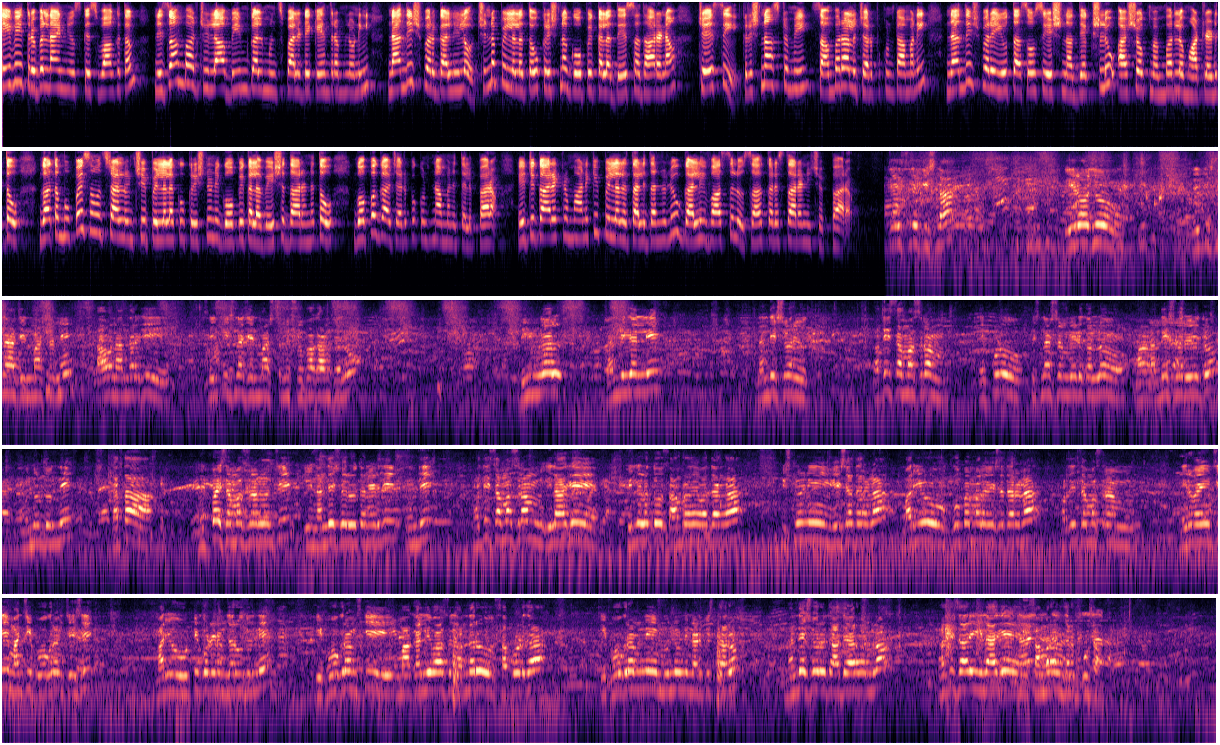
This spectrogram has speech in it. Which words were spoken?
TV triple nine న్యూస్కి స్వాగతం. నిజామాబాద్ జిల్లా భీమ్గల్ మున్సిపాలిటీ కేంద్రంలోని నందీశ్వర్ గల్లీలో చిన్నపిల్లలతో కృష్ణ గోపికల దేశధారణ చేసి కృష్ణాష్టమి సంబరాలు జరుపుకుంటామని నందీశ్వర యూత్ అసోసియేషన్ అధ్యక్షులు అశోక్ మెంబర్లు మాట్లాడుతూ గత ముప్పై సంవత్సరాల నుంచి పిల్లలకు కృష్ణుని గోపికల వేషధారణతో గొప్పగా జరుపుకుంటున్నామని తెలిపారు. ఇటు కార్యక్రమానికి పిల్లల తల్లిదండ్రులు గల్లీ వాసులు సహకరిస్తారని చెప్పారు. జై శ్రీకృష్ణ. ఈరోజు శ్రీకృష్ణ జన్మాష్టమి. కావున అందరికీ శ్రీకృష్ణ జన్మాష్టమి శుభాకాంక్షలు. భీమ్గల్ నందిగల్లి నందీశ్వరి యూత్. ప్రతి సంవత్సరం ఎప్పుడు కృష్ణాష్టమి వేడుకల్లో మన నందీశ్వర యూత్ ముందుంటుంది. గత ముప్పై సంవత్సరాల నుంచి ఈ నందీశ్వర యూత్ అనేది ఉంది. ప్రతి సంవత్సరం ఇలాగే పిల్లలతో సాంప్రదాయబద్ధంగా కృష్ణుని వేషధారణ మరియు గోపమ్మల వేషధారణ ప్రతి సంవత్సరం నిర్వహించి మంచి ప్రోగ్రాం చేసి మరియు ఉట్టి కొట్టడం జరుగుతుంది. ఈ ప్రోగ్రామ్స్కి మా గల్లీవాసులు అందరూ సపోర్ట్గా ఈ ప్రోగ్రామ్ని ముందుండి నడిపిస్తారు. నందేశ్వరు ఆధ్వర్యంలో ప్రతిసారి ఇలాగే సంబరాలు జరుపుకుంటాం.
